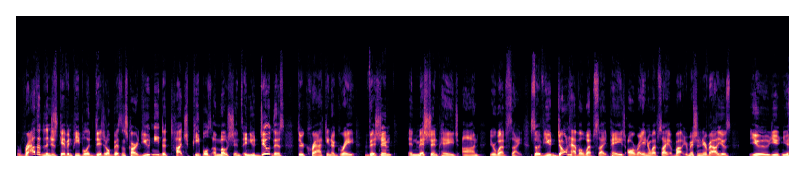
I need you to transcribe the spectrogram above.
Rather than just giving people a digital business card, you need to touch people's emotions. And you do this through crafting a great vision and mission page on your website. So if you don't have a website page already in your website about your mission and your values, you you you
